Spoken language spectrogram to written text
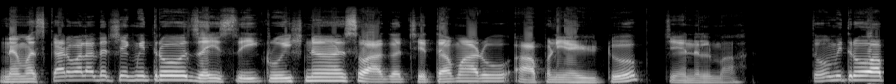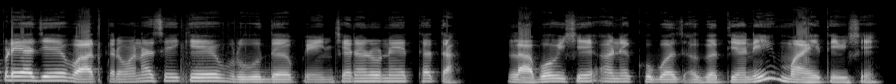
નમસ્કાર વાલા દર્શક મિત્રો, જય શ્રી કૃષ્ણ. સ્વાગત છે તમારું આપણી યુટ્યુબ ચેનલમાં. તો મિત્રો, આપણે આજે વાત કરવાના છે કે વૃદ્ધ પેન્શનરોને થતા લાભો વિશે અને ખૂબ જ અગત્યની માહિતી વિશે.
